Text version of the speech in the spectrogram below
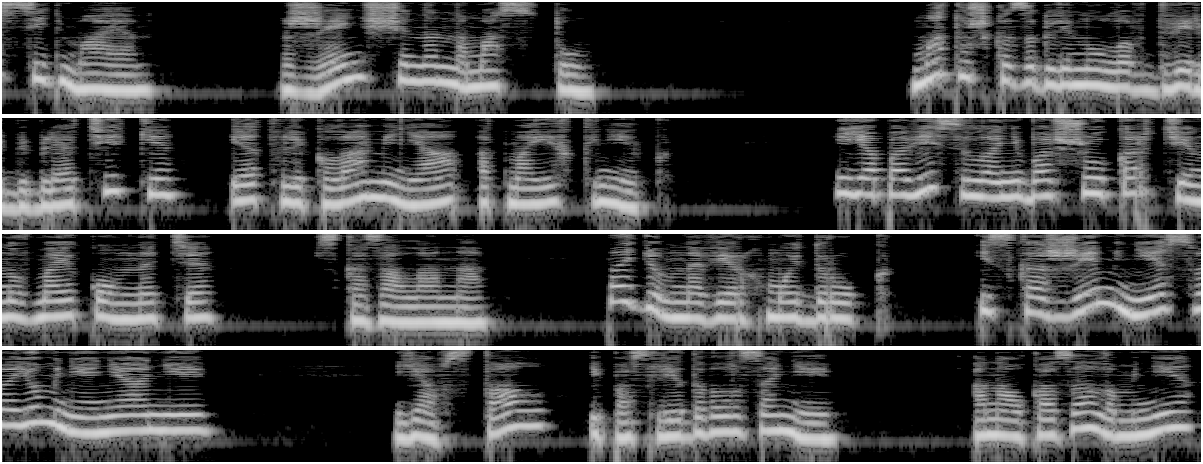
седьмая. Женщина на мосту. Матушка заглянула в дверь библиотеки и отвлекла меня от моих книг. «Я повесила небольшую картину в моей комнате», — сказала она. «Пойдем наверх, мой друг, и скажи мне свое мнение о ней». Я встал и последовал за ней. Она указала мне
